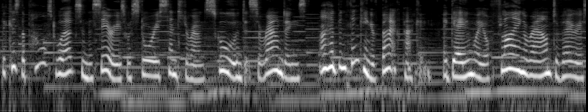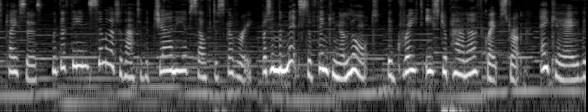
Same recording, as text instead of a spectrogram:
because the past works in the series were stories centered around school and its surroundings, I had been thinking of backpacking, a game where you're flying around to various places, with a theme similar to that of a journey of self-discovery. But in the midst of thinking a lot, the Great East Japan Earthquake struck, aka the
